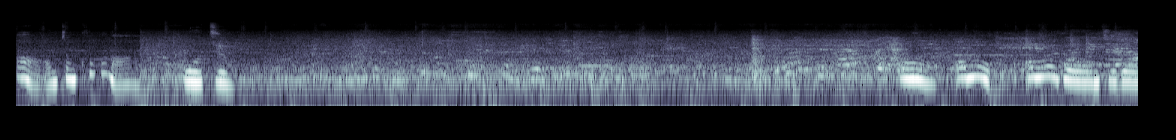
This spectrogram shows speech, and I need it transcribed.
아, 엄청 크구나. 오주. 어, 어묵, 어묵은 지금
